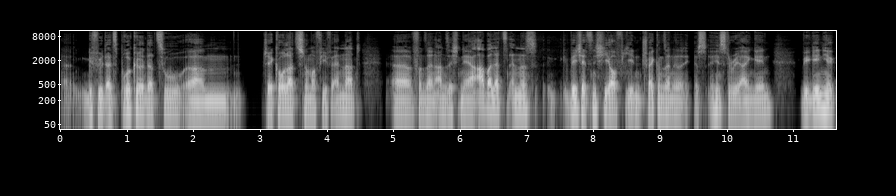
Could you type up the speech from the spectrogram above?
äh, gefühlt als Brücke dazu. Ähm, J. Cole hat sich nochmal viel verändert äh, von seinen Ansichten her. Aber letzten Endes will ich jetzt nicht hier auf jeden Track und seine History eingehen. Wir gehen hier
